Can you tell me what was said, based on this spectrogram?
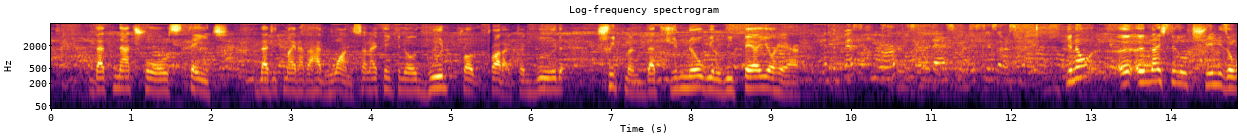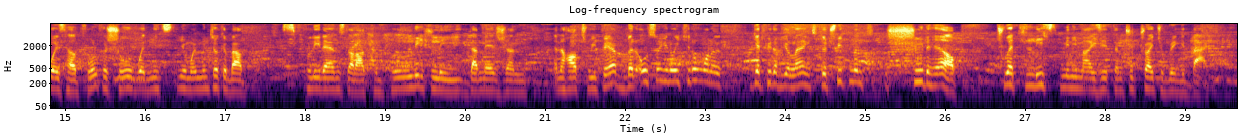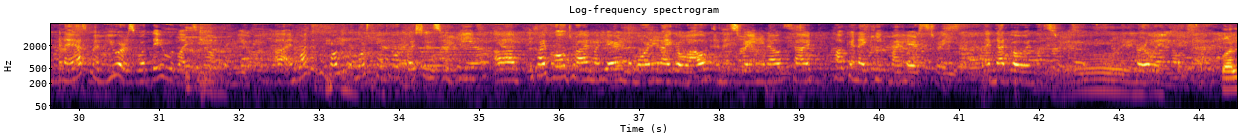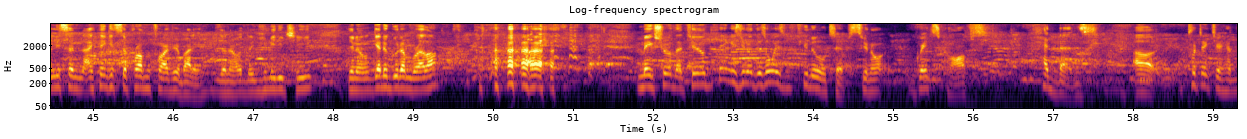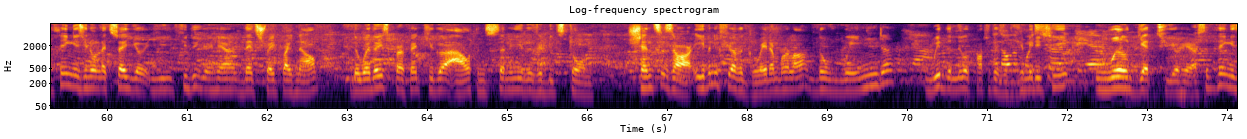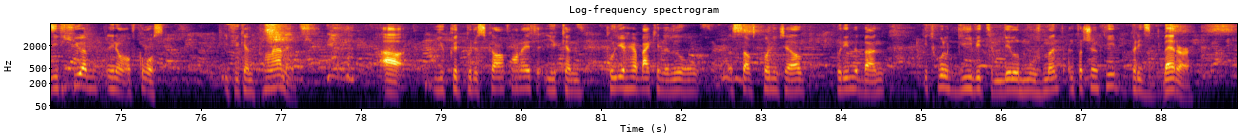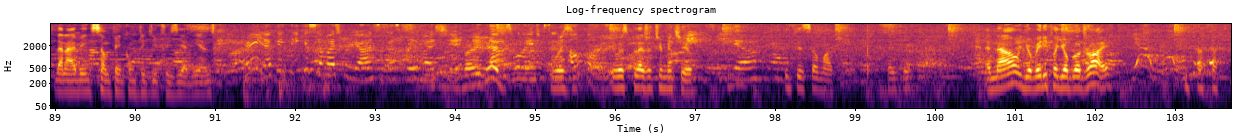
that natural state that it might have had once. And I think, you know, a good pro- product, a good treatment that you know will repair your hair And the best cure for split ends with the scissors, right? You know, a, a nice little trim is always helpful for sure. When it's you know, when we talk about split ends that are completely damaged and, and hard to repair, but also you know if you don't want to get rid of your length, the treatment should help to at least minimize it and to try to bring it back. And I asked my viewers what they would like to know from you. Uh, and one of the most popular questions would be, um, if I blow dry my hair in the morning, I go out and it's raining outside, how can I keep my hair straight and not go in straight, uh, curly and all? Well, listen, I think it's a problem for everybody. You know, the humidity. You know, get a good umbrella. Make sure that you know. The thing is, you know, there's always a few little tips. You know, great scarves, headbands. Uh, protect your hair. The thing is, you know, let's say you if you do your hair dead straight right now, the weather is perfect. You go out and suddenly there's a big storm. Chances are, even if you have a great umbrella, the wind with the little particles of humidity will get to your hair. So the thing is, if you have, you know, of course, if you can plan it, uh, you could put a scarf on it. You can pull your hair back in a little a soft ponytail, put in the bun. It will give it a little movement, unfortunately, but it's better than having something completely frizzy at the end. Great, okay, thank you so much for your answers. That's pretty much it. Very That good. was really interesting It was, it was a pleasure to meet you. Thank you. Thank you so much. Thank you. And now you're ready for your blow dry. Yeah.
